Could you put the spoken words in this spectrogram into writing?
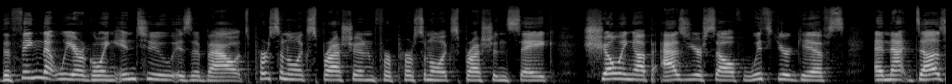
the thing that we are going into is about personal expression for personal expression's sake, showing up as yourself with your gifts. And that does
